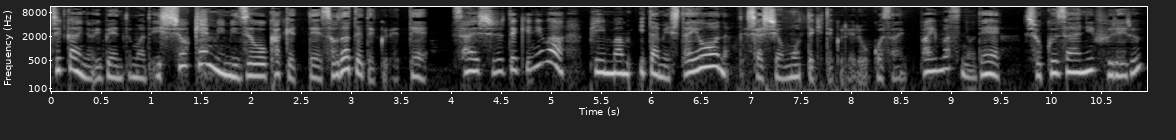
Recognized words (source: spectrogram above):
次回のイベントまで一生懸命水をかけて育ててくれて、最終的にはピーマン炒めしたよなんて写真を持ってきてくれるお子さんいっぱいいますので、食材に触れる、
